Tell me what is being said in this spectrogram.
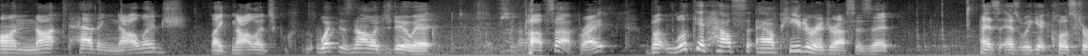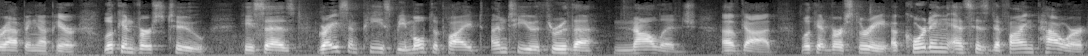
on not having knowledge, like knowledge. What does knowledge do? It puffs up, right? But look at how how Peter addresses it as as we get close to wrapping up here. Look in verse two he says, Grace and peace be multiplied unto you through the knowledge of God. Look at verse 3. According as his divine power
